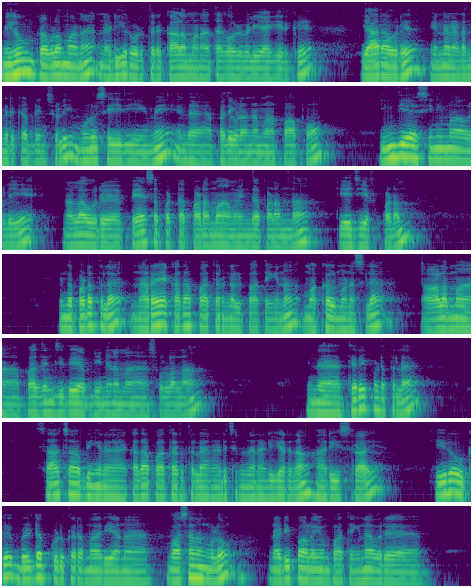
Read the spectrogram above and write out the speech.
மிகவும் பிரபலமான நடிகர் ஒருத்தர் காலமான தகவல் வெளியாகியிருக்கு. யார் அவர்? என்ன நடந்திருக்கு? அப்படின்னு சொல்லி முழு செய்தியுமே இந்த பதிவில் நம்ம பார்ப்போம். இந்திய சினிமாவிலேயே நல்லா ஒரு பேசப்பட்ட படமாக அமைந்த படம் தான் கேஜிஎஃப் படம். இந்த படத்தில் நிறைய கதாபாத்திரங்கள் பார்த்திங்கன்னா மக்கள் மனசில் ஆழமாக பதிஞ்சுது அப்படின்னு நம்ம சொல்லலாம். இந்த திரைப்படத்தில் சாச்சா அப்படிங்கிற கதாபாத்திரத்தில் நடிச்சிருந்த நடிகர் தான் ஹரிஷ் ராய். ஹீரோவுக்கு பில்டப் கொடுக்குற மாதிரியான வசனங்களும் நடிப்பாலையும் பார்த்திங்கன்னா அவர்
